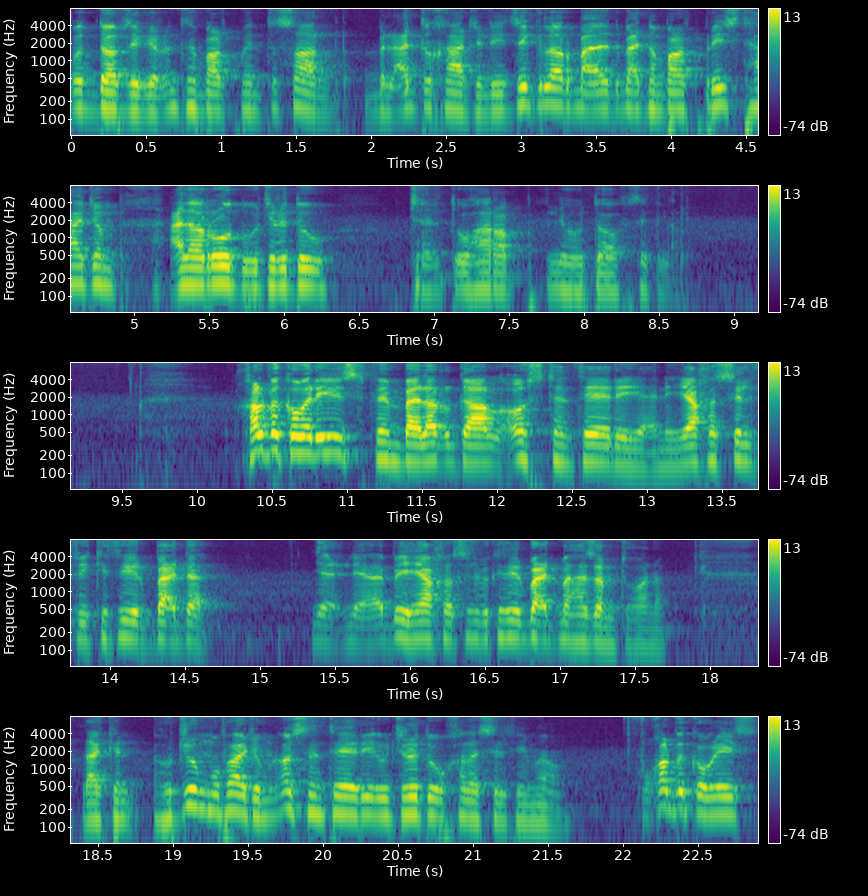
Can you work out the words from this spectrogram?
ضد دوف زيجلر. انتهت مباراة بانتصار بالعد الخارجي لزيجلر بعد بعد مباراة بريست هاجم على رود وجلده جلد وهرب اللي هو دوف زيجلر. خلف الكواليس فين بالر قال أوستن ثيري يعني ياخذ سيلفي كثير بعد يعني أبيه ياخذ سيلفي كثير بعد ما هزمته أنا. لكن هجوم مفاجئ من أوستن ثيري وجلده وخذ سيلفي معه. وخلف الكواليس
